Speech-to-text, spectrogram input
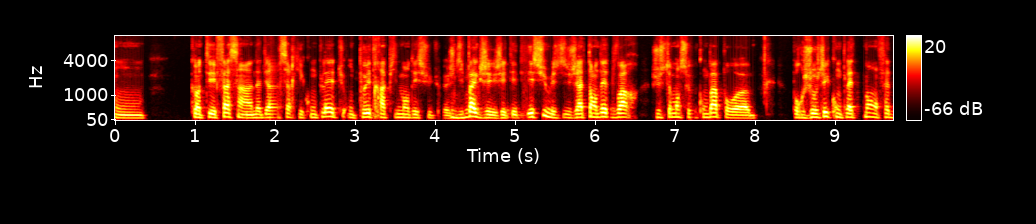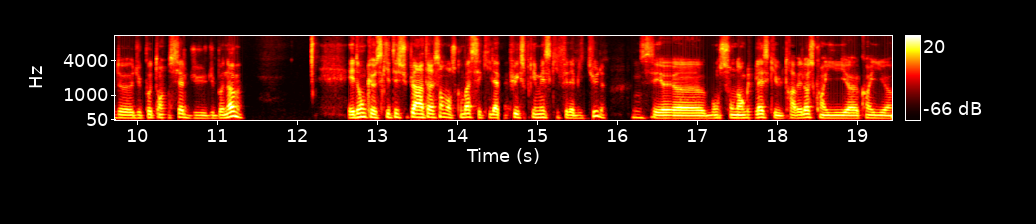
on, quand tu es face à un adversaire qui est complet, tu- on peut être rapidement déçu. tu vois. Je dis Mhm. pas que j'ai- j'étais déçu, mais j'attendais de voir justement ce combat pour, euh, pour jauger complètement en fait de- du potentiel du, du bonhomme. Et donc, euh, ce qui était super intéressant dans ce combat, c'est qu'il a pu exprimer ce qu'il fait d'habitude. C'est euh, bon, son anglaise qui est ultra véloce quand il, euh, quand, il, euh,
